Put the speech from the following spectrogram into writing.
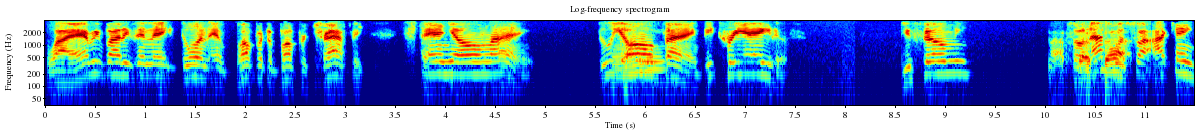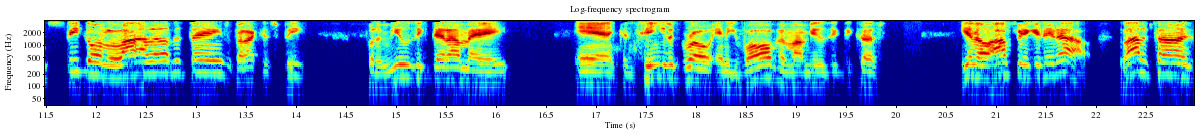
while everybody's in there doing that bumper to bumper traffic, stay in your own lane. Do your own Mhm. thing. Be creative. You feel me? That's So that's up. what's I can't speak on a lot of other things, but I can speak for the music that I made and continue to grow and evolve in my music because, you know, I figured it out. A lot of times,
